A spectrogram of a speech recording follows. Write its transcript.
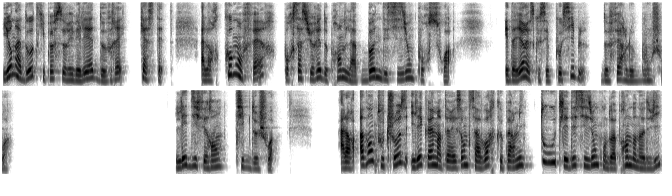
il y en a d'autres qui peuvent se révéler être de vrais casse-têtes. Alors comment faire pour s'assurer de prendre la bonne décision pour soi? Et d'ailleurs, est-ce que c'est possible de faire le bon choix? Les différents types de choix. Alors avant toute chose, il est quand même intéressant de savoir que parmi toutes les décisions qu'on doit prendre dans notre vie,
